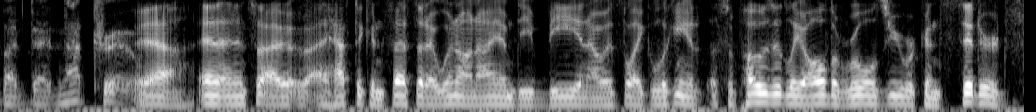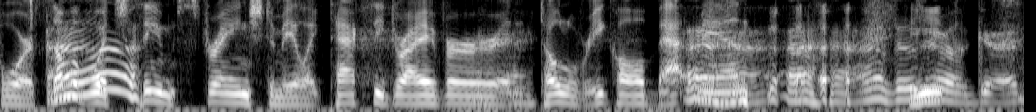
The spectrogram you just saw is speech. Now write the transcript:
but uh, not true. Yeah, and, and so I, I have to confess that I went on IMDb and I was like looking at supposedly all the roles you were considered for, some of which Ah. seemed strange to me, like Taxi Driver and Total Recall, Batman. Uh-huh, uh-huh. Those He- are all good.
